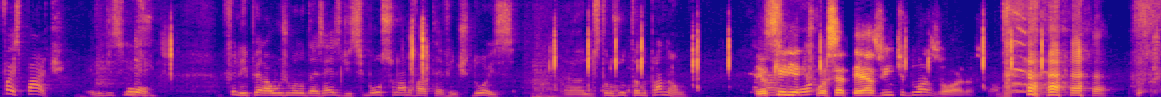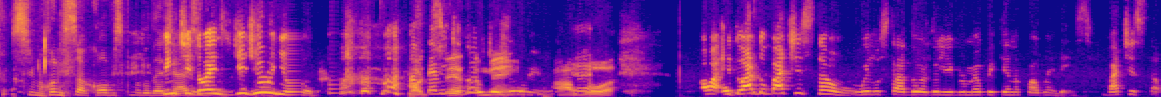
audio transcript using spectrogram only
faz parte. Ele disse Bom. isso. Felipe Araújo mandou 10 reais disse: Bolsonaro vai até 22, uh, ah, estamos lutando para não. Eu queria que fosse até as 22 horas. Simone Sakovski mandou 10 22 reais. de junho. Pode até ser também. Ah, boa. Ó, Eduardo Batistão, o ilustrador do livro Meu Pequeno Palmeirense. Batistão.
